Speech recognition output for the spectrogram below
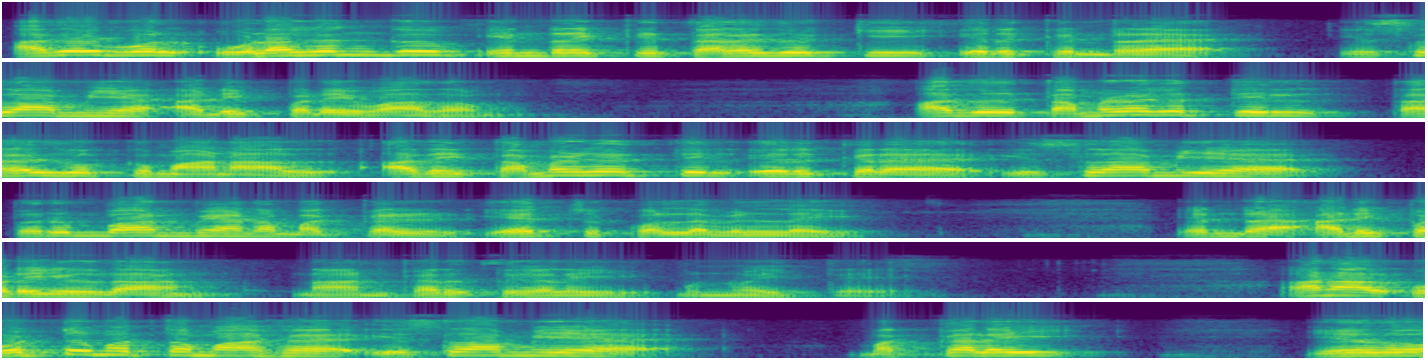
அதேபோல் உலகெங்கும் இன்றைக்கு தலைதூக்கி இருக்கின்ற இஸ்லாமிய அடிப்படைவாதம். அது தமிழகத்தில் தலைதூக்குமானால் அதை தமிழகத்தில் இருக்கிற இஸ்லாமிய பெரும்பான்மையான மக்கள் ஏற்றுக்கொள்ளவில்லை என்ற அடிப்படையில்தான் நான் கருத்துக்களை முன்வைத்தேன். ஆனால் ஒட்டுமொத்தமாக இஸ்லாமிய மக்களை ஏதோ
